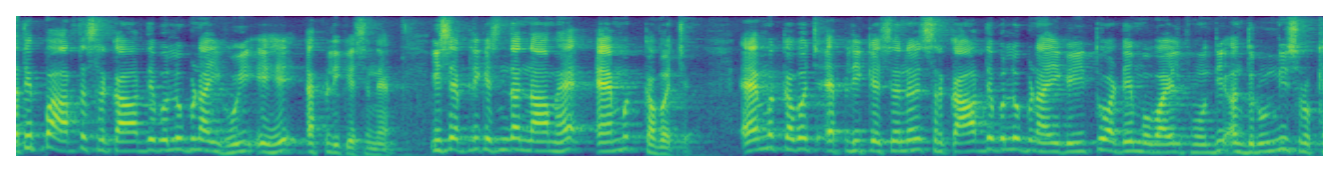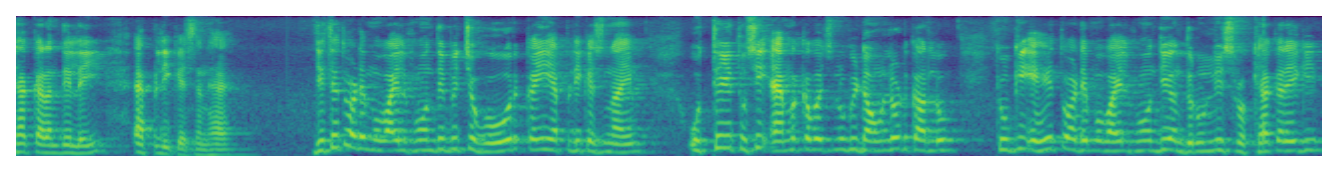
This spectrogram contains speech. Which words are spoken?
ਅਤੇ ਭਾਰਤ ਸਰਕਾਰ ਦੇ ਵੱਲੋਂ ਬਣਾਈ ਹੋਈ ਇਹ ਐਪਲੀਕੇਸ਼ਨ ਹੈ। ਇਸ ਐਪਲੀਕੇਸ਼ਨ ਦਾ ਨਾਮ ਹੈ M Kavach. M Kavach application ਸਰਕਾਰ ਦੇ ਵੱਲੋਂ ਬਣਾਈ ਗਈ ਤੁਹਾਡੇ ਮੋਬਾਈਲ ਫੋਨ ਦੀ ਅੰਦਰੂਨੀ ਸੁਰੱਖਿਆ ਕਰਨ ਦੇ ਲਈ ਐਪਲੀਕੇਸ਼ਨ ਹੈ। ਜਿੱਥੇ ਤੁਹਾਡੇ ਮੋਬਾਈਲ ਫੋਨ ਦੇ ਵਿੱਚ ਹੋਰ ਕਈ ਐਪਲੀਕੇਸ਼ਨ ਆਏ, ਉੱਥੇ ਹੀ ਤੁਸੀਂ ਐਮ ਕਵਚ ਨੂੰ ਵੀ ਡਾਊਨਲੋਡ ਕਰ ਲਓ, ਕਿਉਂਕਿ ਇਹ ਤੁਹਾਡੇ ਮੋਬਾਈਲ ਫੋਨ ਦੀ ਅੰਦਰੂਨੀ ਸੁਰੱਖਿਆ ਕਰੇਗੀ।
